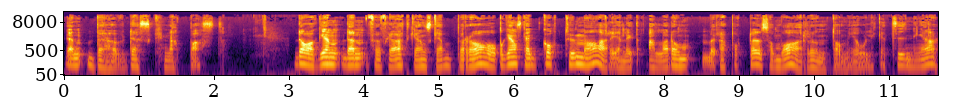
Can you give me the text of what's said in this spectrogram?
den behövdes knappast. Dagen den förflöt ganska bra och på ganska gott humör enligt alla de rapporter som var runt om i olika tidningar.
